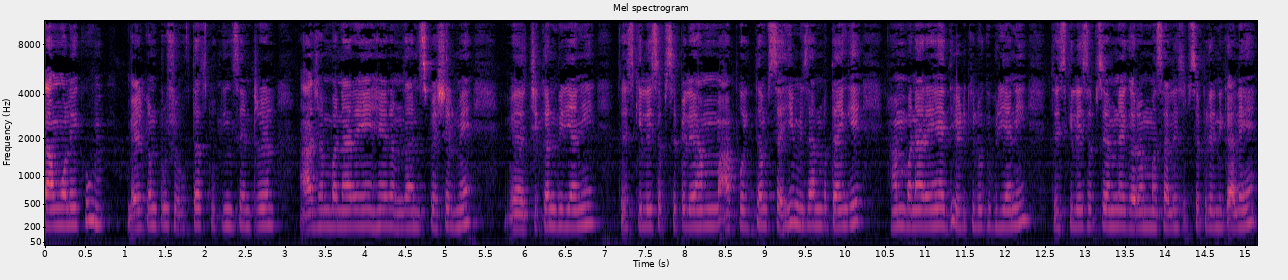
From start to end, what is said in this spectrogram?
असलकुम welcome to Shobhtaj cooking central आज हम बना रहे हैं रमज़ान स्पेशल में चिकन बिरयानी। तो इसके लिए सबसे पहले हम आपको एकदम सही मिज़ान बताएँगे। हम बना रहे हैं डेढ़ किलो की बिरयानी। तो इसके लिए सबसे हमने गरम मसाले सबसे पहले निकाले हैं।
